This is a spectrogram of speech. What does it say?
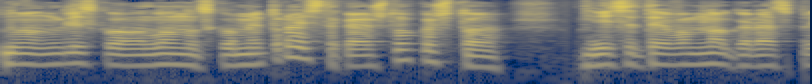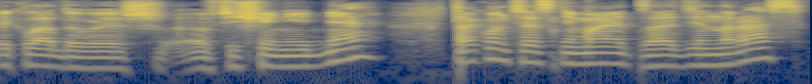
ну, английского лондонского метро есть такая штука, что если ты его много раз прикладываешь э, в течение дня, так он тебя снимает за один раз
